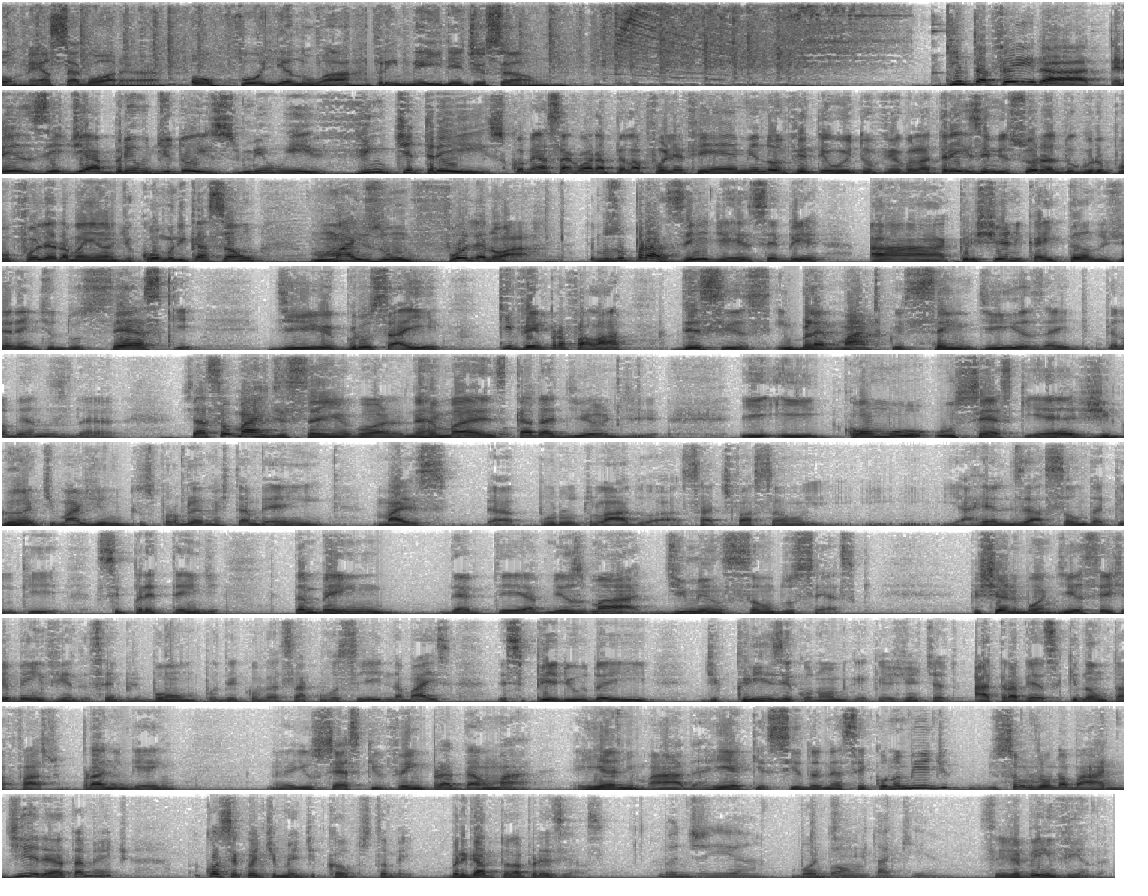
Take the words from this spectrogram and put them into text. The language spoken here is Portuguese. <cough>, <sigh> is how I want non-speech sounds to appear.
Começa agora o Folha no Ar, primeira edição. Quinta-feira, 13 de abril de 2023. Começa agora pela Folha FM 98,3, emissora do grupo Folha da Manhã de Comunicação, mais um Folha no Ar. Temos o prazer de receber a Cristiane Caetano, gerente do SESC de Gruçaí, que vem para falar desses emblemáticos 100 dias aí, pelo menos, né, já são mais de 100 agora, né, <laughs> mas cada dia é um dia. E, e como o SESC é gigante, imagino que os problemas também, mas uh, por outro lado a satisfação e, e, e a realização daquilo que se pretende também deve ter a mesma dimensão do SESC. Cristiane, bom dia, seja bem-vinda. Sempre bom poder conversar com você, ainda mais nesse período aí de crise econômica que a gente atravessa, que não está fácil para ninguém, né? e o SESC vem para dar uma reanimada, reaquecida nessa economia de São João da Barra diretamente, mas consequentemente de Campos também. Obrigado pela presença. Bom dia. Bom Muito dia. bom estar aqui. Seja bem-vinda.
